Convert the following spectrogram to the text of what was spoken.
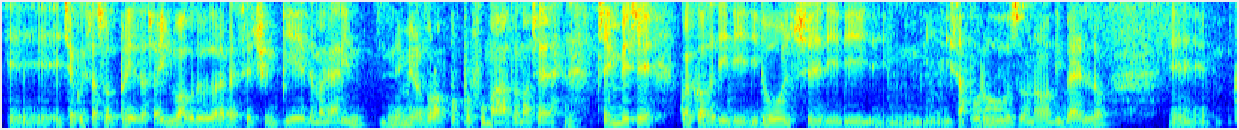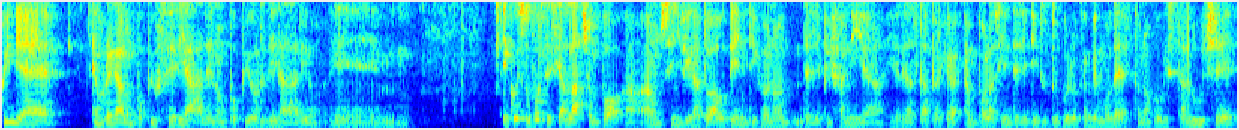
e, e c'è questa sorpresa, cioè il luogo dove dovrebbe esserci un piede, magari nemmeno troppo profumato, no? c'è, c'è invece qualcosa di, di- di dolce, di, di- di- di saporoso, no? di bello. E quindi è, è un regalo un po' più feriale, no? un po' più ordinario. E, e questo forse si allaccia un po' a, a un significato autentico no, dell'Epifania, in realtà, perché è un po' la sintesi di tutto quello che abbiamo detto, no? con questa luce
